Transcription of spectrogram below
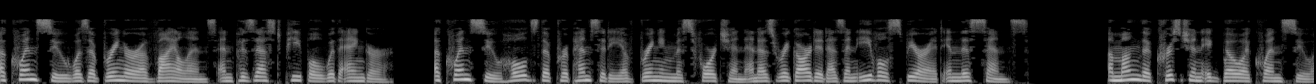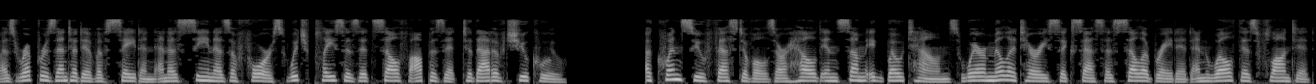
Akwensu was a bringer of violence and possessed people with anger. Akwensu holds the propensity of bringing misfortune and is regarded as an evil spirit in this sense. Among the Christian Igbo Akwensu is representative of Satan and is seen as a force which places itself opposite to that of Chukwu. Akwensu festivals are held in some Igbo towns where military success is celebrated and wealth is flaunted.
